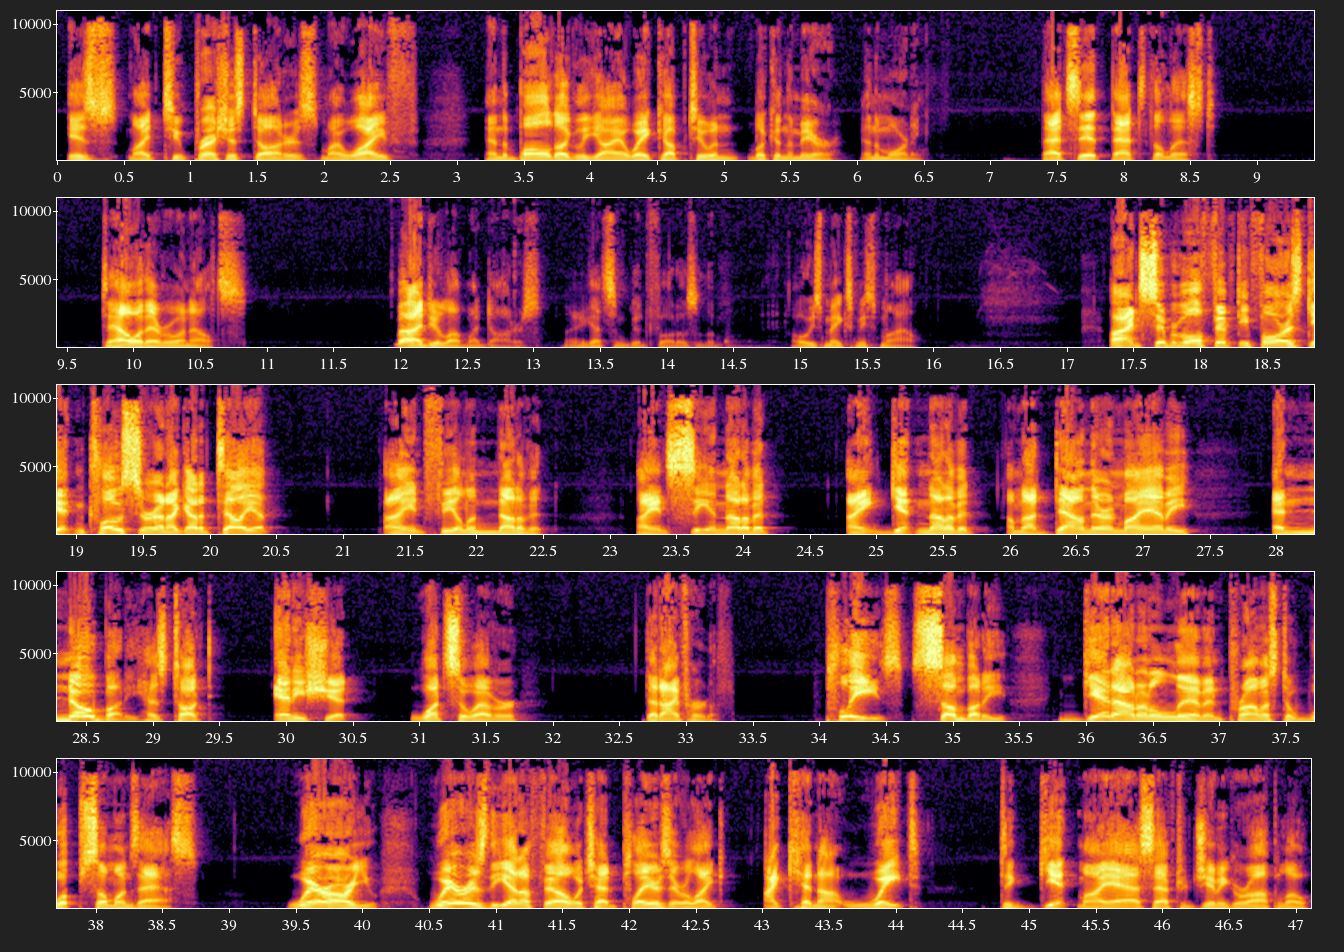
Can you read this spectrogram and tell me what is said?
is my two precious daughters, my wife, and the bald, ugly guy I wake up to and look in the mirror in the morning. That's it. That's the list. To hell with everyone else. But I do love my daughters. I got some good photos of them. Always makes me smile. All right, Super Bowl 54 is getting closer, and I got to tell you, I ain't feeling none of it. I ain't seeing none of it. I ain't getting none of it. I'm not down there in Miami. And nobody has talked any shit whatsoever that I've heard of. Please, somebody, get out on a limb and promise to whoop someone's ass. Where are you? Where is the NFL, which had players that were like, I cannot wait to get my ass after Jimmy Garoppolo?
